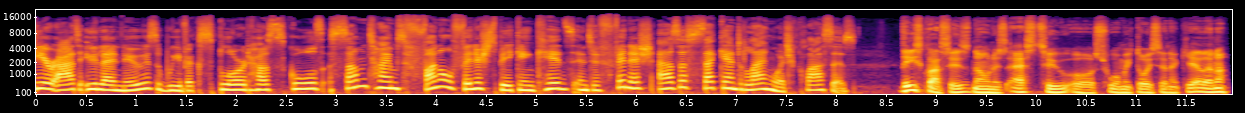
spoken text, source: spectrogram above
Here at Yle News, we've explored how schools sometimes funnel Finnish speaking kids into Finnish as a second language classes. These classes, known as S2 or Suomi toisena kielenä,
